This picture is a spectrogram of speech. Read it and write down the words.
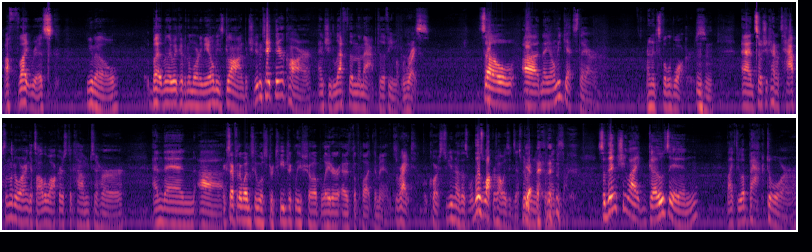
a flight risk, you know." But when they wake up in the morning, Naomi's gone, but she didn't take their car, and she left them the map to the FEMA place. Right. So uh, Naomi gets there, and it's full of walkers. Mhm. And so she kind of taps on the door and gets all the walkers to come to her. And then, uh, Except for the ones who will strategically show up later as the plot demands. right, of course, you know those those walkers always exist. We don't Yeah. even have to mention them. So then she like goes in, like through a back door,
